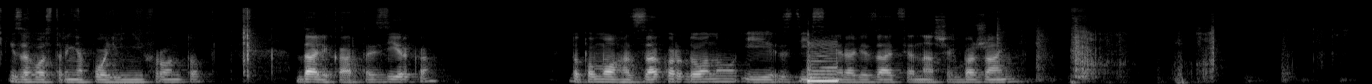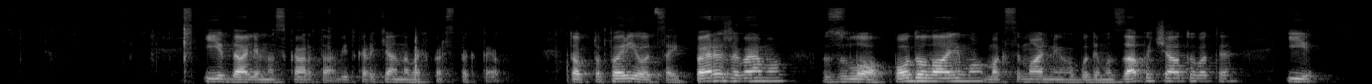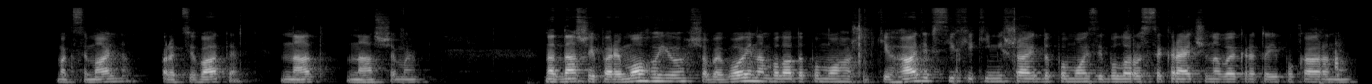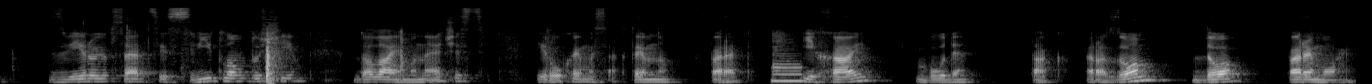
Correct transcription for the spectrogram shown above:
і загострення по лінії фронту. Далі карта зірка. Допомога з-за кордону і здійснення реалізація наших бажань. І далі в нас карта відкриття нових перспектив. Тобто період цей переживемо, зло подолаємо, максимально його будемо запечатувати і максимально працювати над нашими, над нашою перемогою, щоб воїнам була допомога, щоб ті гаді всіх, які мішають допомозі, було розсекречено, викрито і покарано з вірою в серці, світлом в душі долаємо нечисть і рухаємось активно вперед. І хай буде так. Разом до перемоги.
